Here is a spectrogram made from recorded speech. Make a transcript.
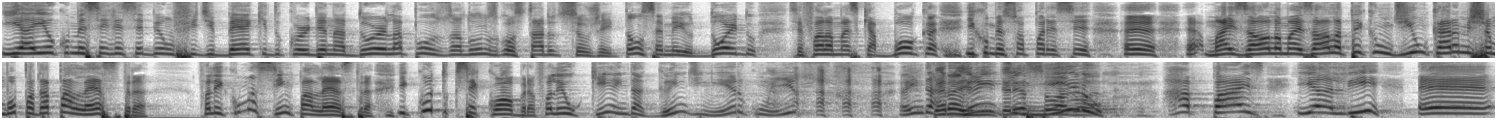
E aí eu comecei a receber um feedback do coordenador lá, pô, os alunos gostaram do seu jeitão, você é meio doido, você fala mais que a boca. E começou a aparecer é, é, mais aula, mais aula, até que um dia um cara me chamou para dar palestra. Falei, como assim palestra? E quanto que você cobra? Falei, o quê? Ainda ganha dinheiro com isso? Ainda ganha dinheiro? Agora. Rapaz, e ali, é,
